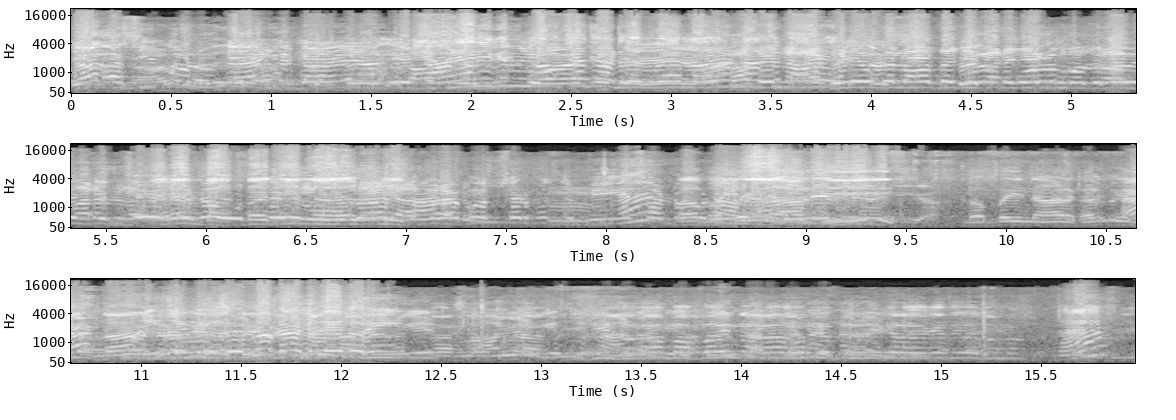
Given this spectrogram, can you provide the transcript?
ਜਾਂ ਅਸੀਂ ਤੁਹਾਨੂੰ ਕਹਿ ਕੇ ਗਏ ਆ ਕਿ ਨਿਆਣੇ ਦੀ ਕਿਵੇਂ ਲੋਕਾਂ ਤੁਹਾਡੇ ਬਗੈਰ ਸਾਡੇ ਨਾਲ ਖੜੇ ਹੋ ਕੇ ਲਾਓ ਤਾਂ ਜਗ੍ਹਾ ਜੇ ਮੋਦਲਾ ਮਾਰੇ ਮੇਰੇ ਬਾਬਾ ਜੀ ਨਾਲ ਸੀ ਸਾਰਾ ਕੁਝ ਸਿਰਫ ਜ਼ਮੀਨ ਬਾਬਾ ਜੀ ਨਾਲ ਸੀ ਬਾਬਾ ਜੀ ਨਾਲ ਖੜ ਸੋਭਾ ਕੱਢਦੇ ਤੁਸੀਂ ਤੁਸੀਂ ਬਾਬਾ ਹੀ ਨਾਲ ਹੋ ਕੇ ਪੂਰੀ ਕਰਾ ਕੇ ਦਿਓ ਤੁਹਾਨੂੰ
